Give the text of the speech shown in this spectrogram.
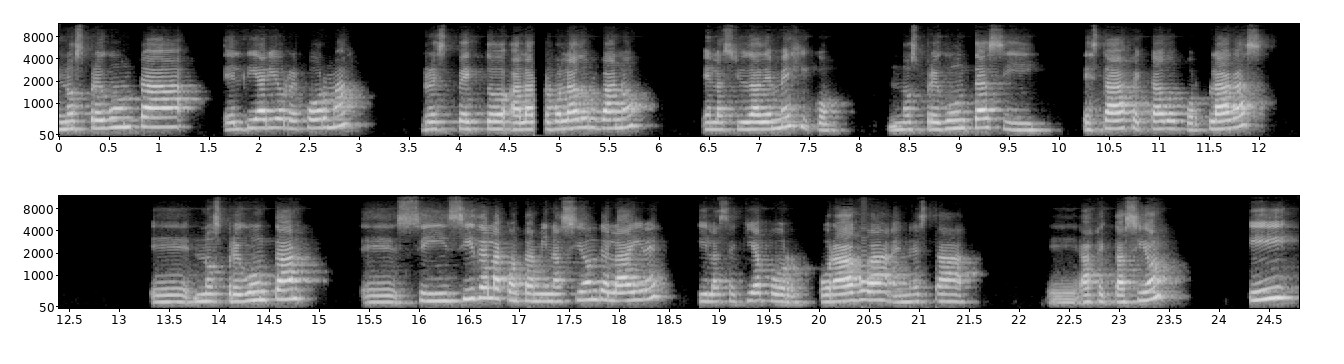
nos pregunta el diario Reforma respecto al arbolado urbano en la Ciudad de México nos pregunta si está afectado por plagas. Eh, nos preguntan eh, si incide la contaminación del aire y la sequía por, por agua en esta eh, afectación. Y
